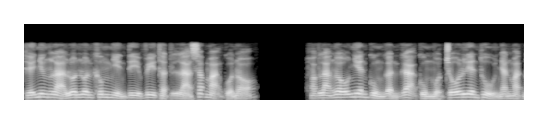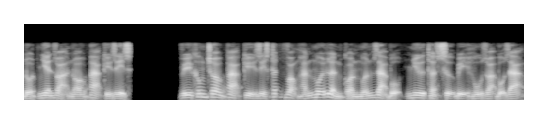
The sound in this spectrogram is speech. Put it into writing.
thế nhưng là luôn luôn không nhìn tivi thật là sắc mạng của nó. Hoặc là ngẫu nhiên cùng gần gạ cùng một chỗ liên thủ nhăn mặt đột nhiên dọa nó bạ kỳ dịt. Vì không cho bạ kỳ dịt thất vọng hắn mỗi lần còn muốn giả bộ như thật sự bị hù dọa bộ dạng.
